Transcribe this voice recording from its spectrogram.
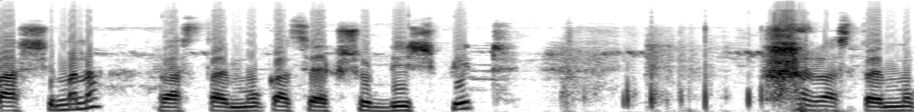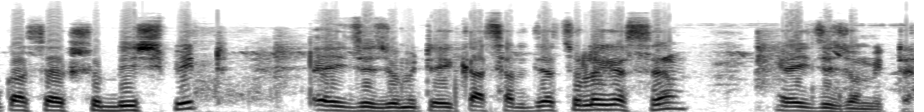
লাশ সীমানা, রাস্তায় মুখ আছে একশো বিশ ফিট। রাস্তায় মুখ আছে একশো বিশ ফিট। এই যে জমিটা এই কাছার দিয়ে চলে গেছে, এই যে জমিটা।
